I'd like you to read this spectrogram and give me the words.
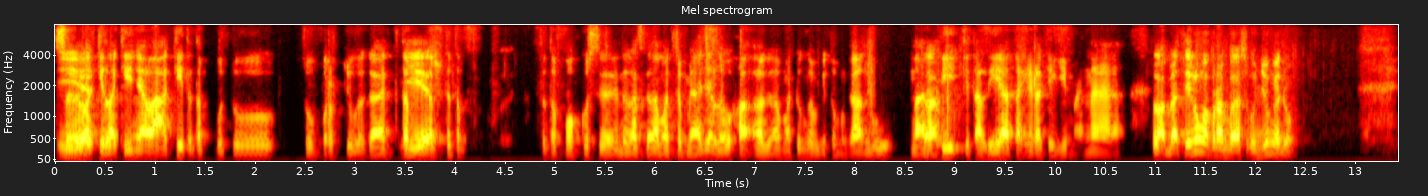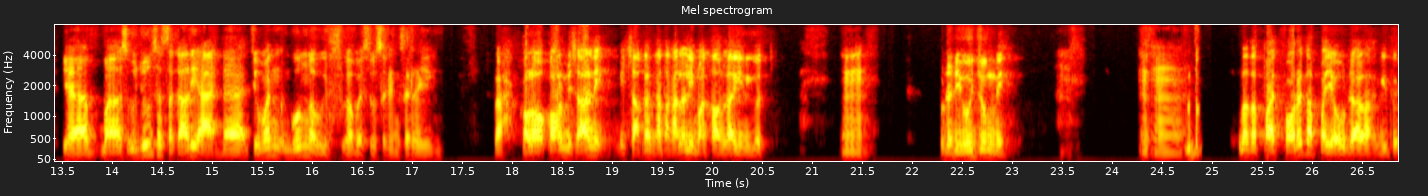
Iya. selaki-lakinya laki tetap butuh support juga kan tetap Iya. tapi tetap tetap fokus ya dengan segala macamnya aja loh hak agama tuh nggak begitu mengganggu nanti kita lihat akhirnya kayak gimana Lah berarti lu gak pernah bahas ujungnya dong? ya bahas ujung sesekali ada cuman gue nggak begitu suka bahas itu sering-sering Nah, kalau kalau misalnya nih, misalkan katakanlah lima tahun lagi nih, Gut. hmm. Udah di ujung nih. Lo tetap fight for it apa ya udahlah gitu.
